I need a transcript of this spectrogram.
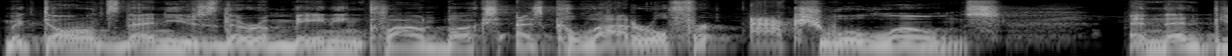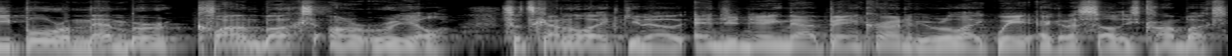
McDonald's then uses the remaining clown bucks as collateral for actual loans. And then people remember clown bucks aren't real. So it's kind of like, you know, engineering that bank run and people are like, wait, I got to sell these clown bucks.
